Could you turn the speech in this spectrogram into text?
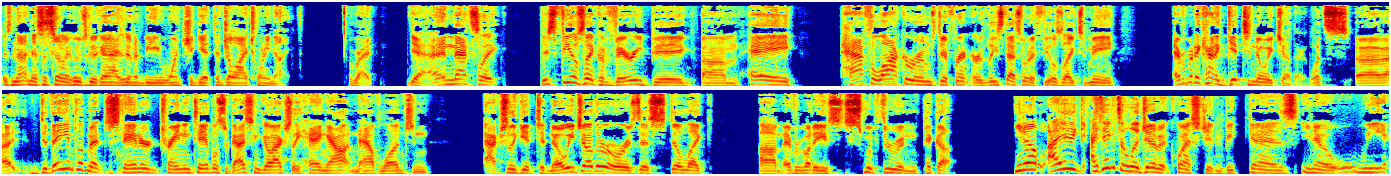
is not necessarily who's the guy is going to be once you get to July 29th. Right. Yeah, and that's like this feels like a very big um hey, half the locker room's different or at least that's what it feels like to me. Everybody kind of get to know each other. Let's uh did they implement standard training tables so guys can go actually hang out and have lunch and actually get to know each other or is this still like um everybody swoop through and pick up? You know, I think I think it's a legitimate question because you know we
